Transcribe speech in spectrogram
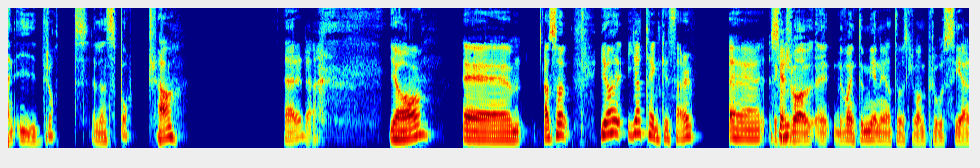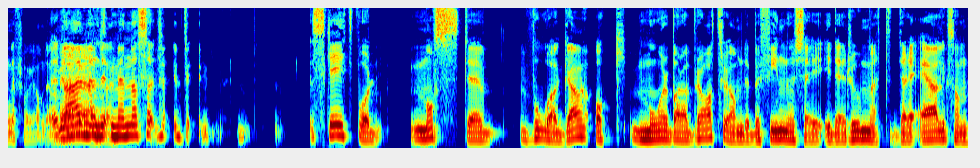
en idrott eller en sport. Ja, Är det det? ja. Eh, alltså, jag, jag tänker så här. Eh, Det, som- kanske var, eh, det var inte meningen att det skulle vara en provocerande fråga om det. Nej, men, men alltså, skateboard måste våga och mår bara bra tror jag om det befinner sig i det rummet där det är liksom,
